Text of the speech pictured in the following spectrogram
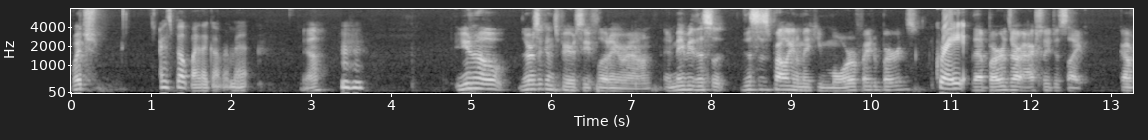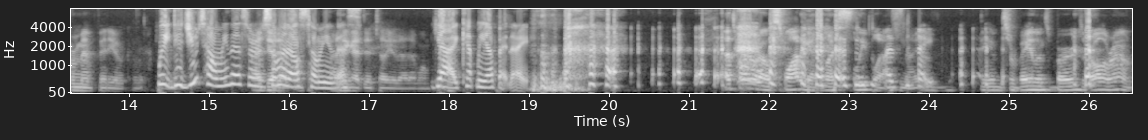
Which, I was built by the government. yeah. hmm You know, there's a conspiracy floating around, and maybe this this is probably going to make you more afraid of birds. Great. That birds are actually just like government video. Wait, did you tell me this, or I did someone else tell me point. I this? think I did tell you that at one point. Yeah, it kept me up at night. That's probably what I was swatting at in my sleep last, Last night. night. Damn surveillance birds are all around.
